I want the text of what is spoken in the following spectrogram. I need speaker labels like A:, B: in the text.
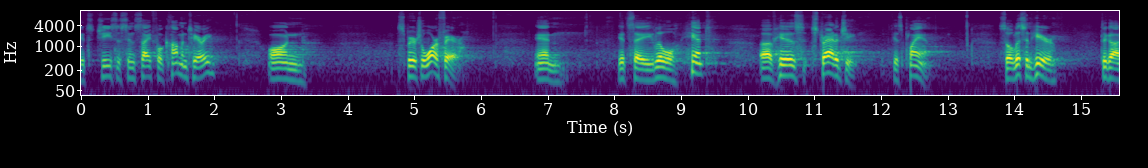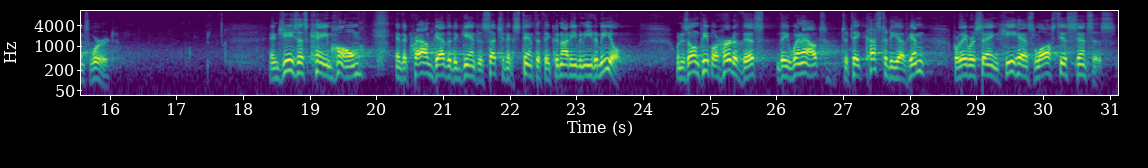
A: It's Jesus' insightful commentary on spiritual warfare. And it's a little hint of his strategy, his plan. So listen here to God's word. And Jesus came home, and the crowd gathered again to such an extent that they could not even eat a meal. When his own people heard of this, they went out to take custody of him, for they were saying, He has lost his senses.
